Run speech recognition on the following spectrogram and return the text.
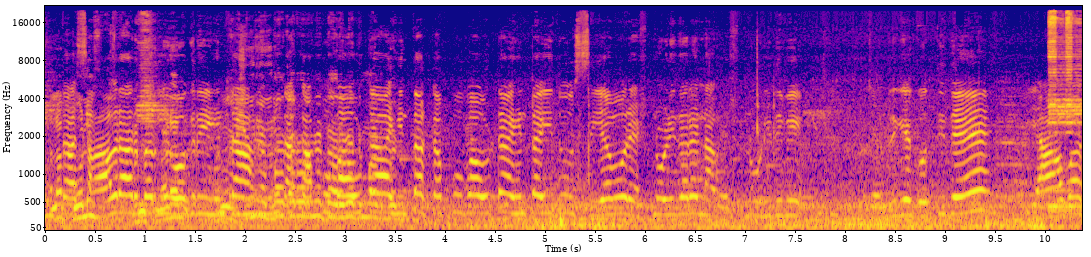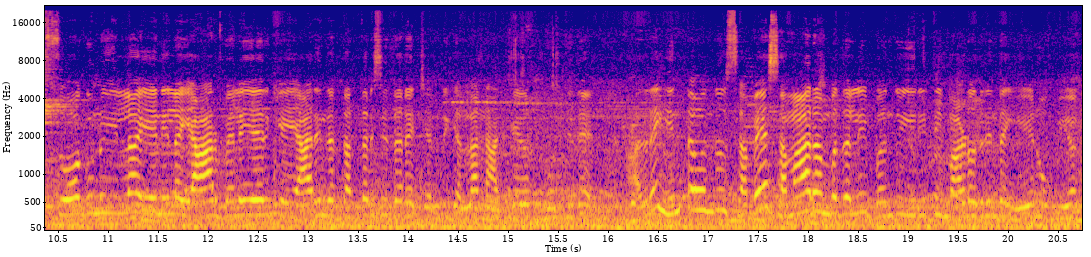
ಇಂಥ ಸಾವಿರಾರು ಬರ್ಲಿ ಹೋಗ್ರಿ ಇಂಥ ಇಂಥ ಕಪ್ಪು ಬಾವುಟ ಇಂಥ ಕಪ್ಪು ಬಾವುಟ ಇಂಥ ಇದು. ಸಿ ಎಂ ಅವ್ರು ಎಷ್ಟು ನೋಡಿದ್ದಾರೆ ನಾವು ಎಷ್ಟು ನೋಡಿದೀವಿ. ಜನರಿಗೆ ಗೊತ್ತಿದೆ ಯಾವ ಸೋಗುನು ಇಲ್ಲ, ಏನಿಲ್ಲ. ಯಾರ ಬೆಲೆ ಏರಿಕೆ, ಯಾರಿಂದ ತತ್ತರಿಸಿದ್ದಾರೆ, ಜನರಿಗೆಲ್ಲ ನಾಟಕ ಗೊತ್ತಿದೆ. ಆದರೆ ಇಂಥ ಒಂದು ಸಭೆ ಸಮಾರಂಭದಲ್ಲಿ ಬಂದು ಈ ರೀತಿ ಮಾಡೋದ್ರಿಂದ ಏನು ಉಪಯೋಗ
